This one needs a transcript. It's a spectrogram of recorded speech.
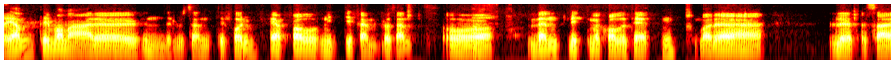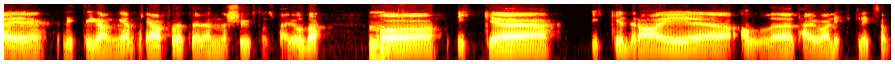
igjen til man er 100 eh, i form. I hvert fall 95% Og vent litt med kvaliteten. Bare løpe seg litt i gang igjen. I hvert fall etter en sykdomsperiode. Mm. Og ikke, ikke, dra i alle taua likt, liksom.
